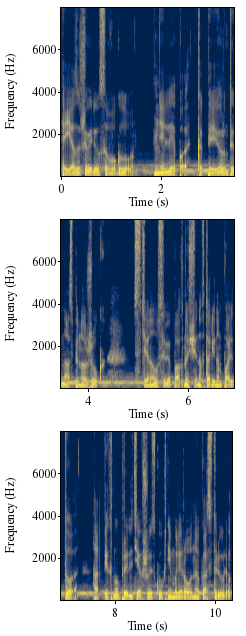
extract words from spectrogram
я зашевелился в углу. Нелепо, как перевернутый на спину жук. Стянул себе пахнущее нафталином пальто, отпихнул прилетевшую из кухни малированную кастрюлю.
